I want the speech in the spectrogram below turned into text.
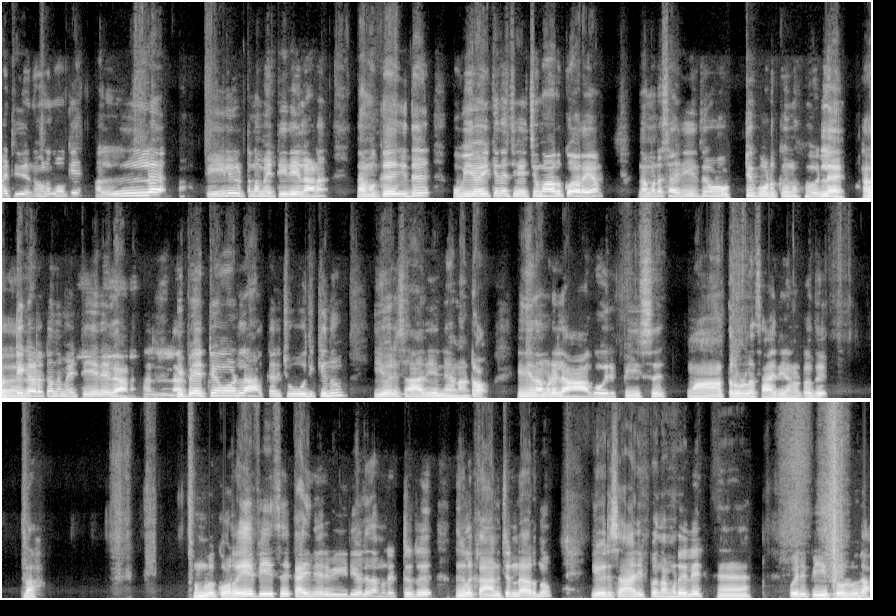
മെറ്റീരിയൽ നമ്മൾ നോക്കി നല്ല ഫീൽ കിട്ടുന്ന മെറ്റീരിയലാണ് നമുക്ക് ഇത് ഉപയോഗിക്കുന്ന ചേച്ചിമാർക്കും അറിയാം. നമ്മുടെ ശരീരത്തിനോട് ഒട്ടി കൊടുക്കുന്ന അല്ലേ? ഒട്ടി കിടക്കുന്ന മെറ്റീരിയലാണ് ഇപ്പൊ ഏറ്റവും കൂടുതൽ ആൾക്കാർ ചോദിക്കുന്നു ഈ ഒരു സാരി തന്നെയാണ് കേട്ടോ. ഇനി നമ്മുടെ ലാഗ് ആകെ ഒരു പീസ് മാത്രമുള്ള സാരിയാണ് കേട്ടോ ഇത്. ഇതാ നമ്മൾ കുറേ പീസ് കഴിഞ്ഞ ഒരു വീഡിയോയിൽ നമ്മൾ ഇട്ടിട്ട് നിങ്ങൾ കാണിച്ചിട്ടുണ്ടായിരുന്നു. ഈ ഒരു സാരി ഇപ്പൊ നമ്മുടെ ഒരു പീസേ ഉള്ളൂ. ഇതാ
